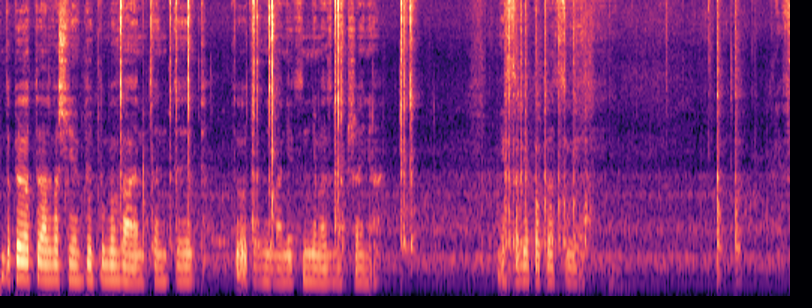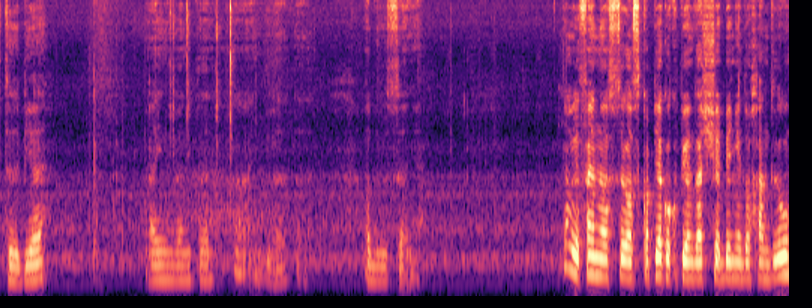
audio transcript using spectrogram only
Dopiero teraz właśnie wypróbowałem ten typ. Tutaj nie ma nic, nie ma znaczenia. Niech sobie popracuje. W trybie. A inwentor. A inwentor. Odwrócenie. No mówię, fajny oscyloskop. Ja go kupiłem dla siebie, nie do handlu.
